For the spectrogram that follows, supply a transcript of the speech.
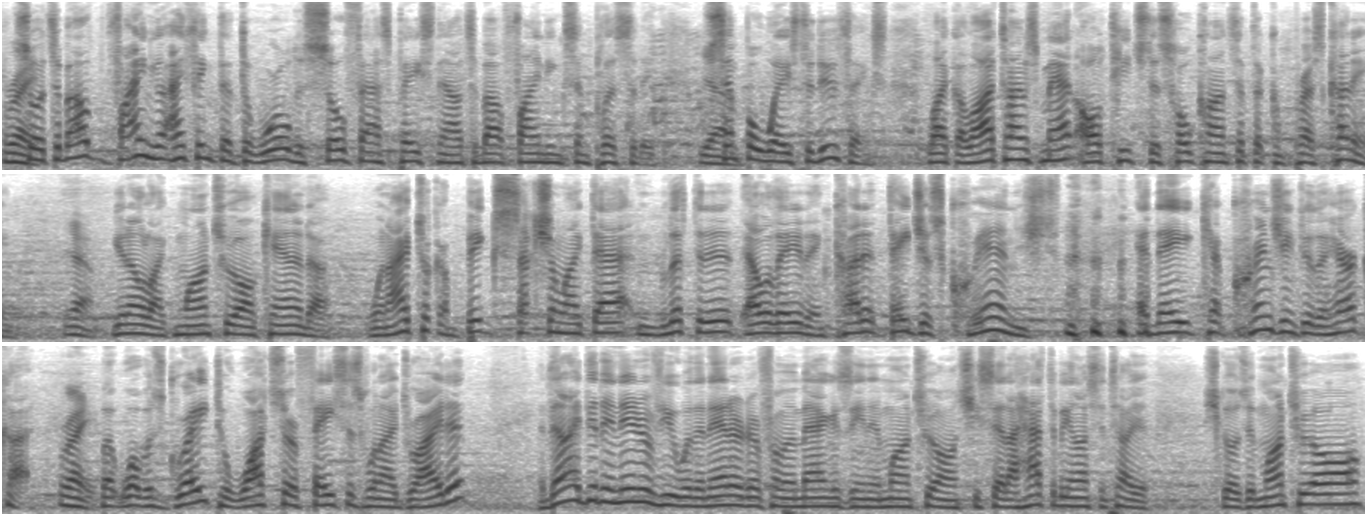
Right. So it's about finding. I think that the world is so fast paced now. It's about finding simplicity, yeah. simple ways to do things. Like a lot of times, Matt, I'll teach this whole concept of compressed cutting. Yeah. You know, like Montreal, Canada. When I took a big section like that and lifted it, elevated, and cut it, they just cringed, and they kept cringing through the haircut. Right. But what was great to watch their faces when I dried it. And then I did an interview with an editor from a magazine in Montreal, and she said, I have to be honest and tell you, she goes, in Montreal,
